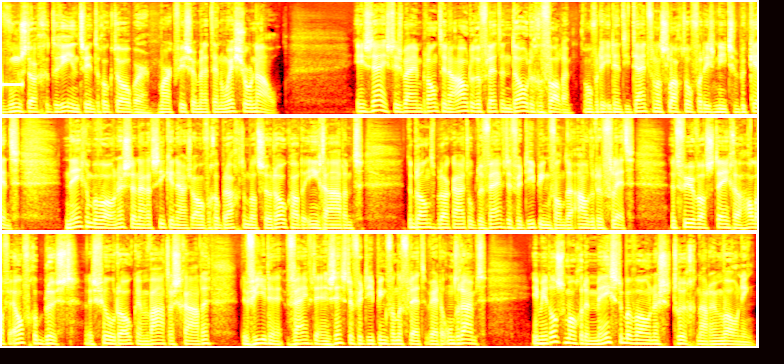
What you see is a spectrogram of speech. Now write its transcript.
woensdag 23 oktober. Mark Visser met het NOS-journaal. In Zeist is bij een brand in een oudere flat een dode gevallen. Over de identiteit van het slachtoffer is niets bekend. Negen bewoners zijn naar het ziekenhuis overgebracht... omdat ze rook hadden ingeademd. De brand brak uit op de vijfde verdieping van de oudere flat. Het vuur was tegen half elf geblust. Er is veel rook- en waterschade. De vierde, vijfde en zesde verdieping van de flat werden ontruimd. Inmiddels mogen de meeste bewoners terug naar hun woning.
